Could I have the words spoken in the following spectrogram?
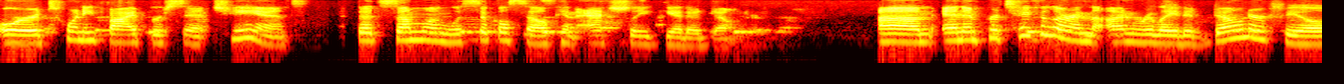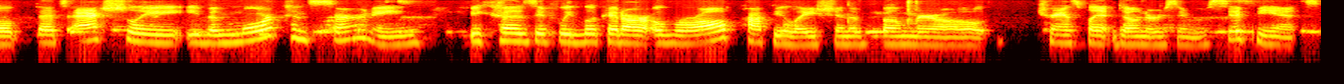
or, a 25% chance that someone with sickle cell can actually get a donor. Um, and in particular, in the unrelated donor field, that's actually even more concerning because if we look at our overall population of bone marrow transplant donors and recipients,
